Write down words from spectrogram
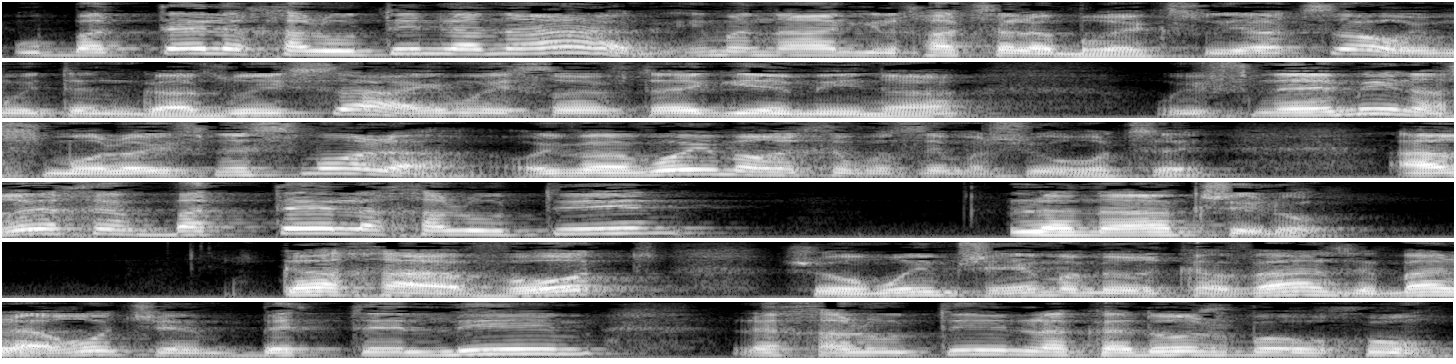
הוא בטל לחלוטין לנהג. אם הנהג ילחץ על הברקס, הוא יעצור, אם הוא ייתן גז, הוא ייסע, אם הוא יסרב את ההגה ימינה, הוא יפנה ימינה, שמאלה יפנה שמאלה. אוי ואבוי אם הרכב עושה מה שהוא רוצה. הרכב בטל לחלוטין לנהג שלו. ככה האבות שאומרים שהם המרכבה, זה בא להראות שהם בטלים לחלוטין לקדוש ברוך הוא.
